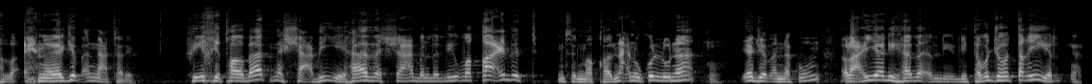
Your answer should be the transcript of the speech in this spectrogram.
الله إحنا يجب أن نعترف في خطاباتنا الشعبية هذا الشعب الذي هو قاعدة مثل ما قال نحن كلنا يجب أن نكون رعية لهذا لتوجه التغيير. نعم.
